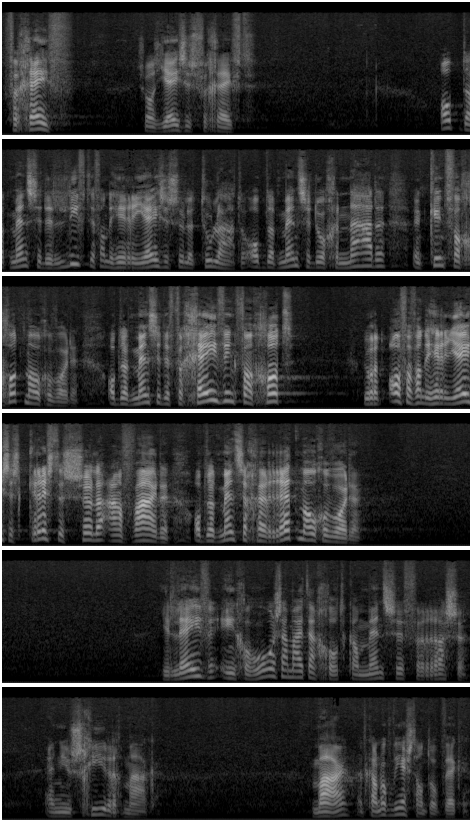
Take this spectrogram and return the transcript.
Vergeef, zoals Jezus vergeeft. Opdat mensen de liefde van de Heer Jezus zullen toelaten. Opdat mensen door genade een kind van God mogen worden. Opdat mensen de vergeving van God door het offer van de Heer Jezus Christus zullen aanvaarden. Opdat mensen gered mogen worden. Je leven in gehoorzaamheid aan God kan mensen verrassen en nieuwsgierig maken. Maar het kan ook weerstand opwekken.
